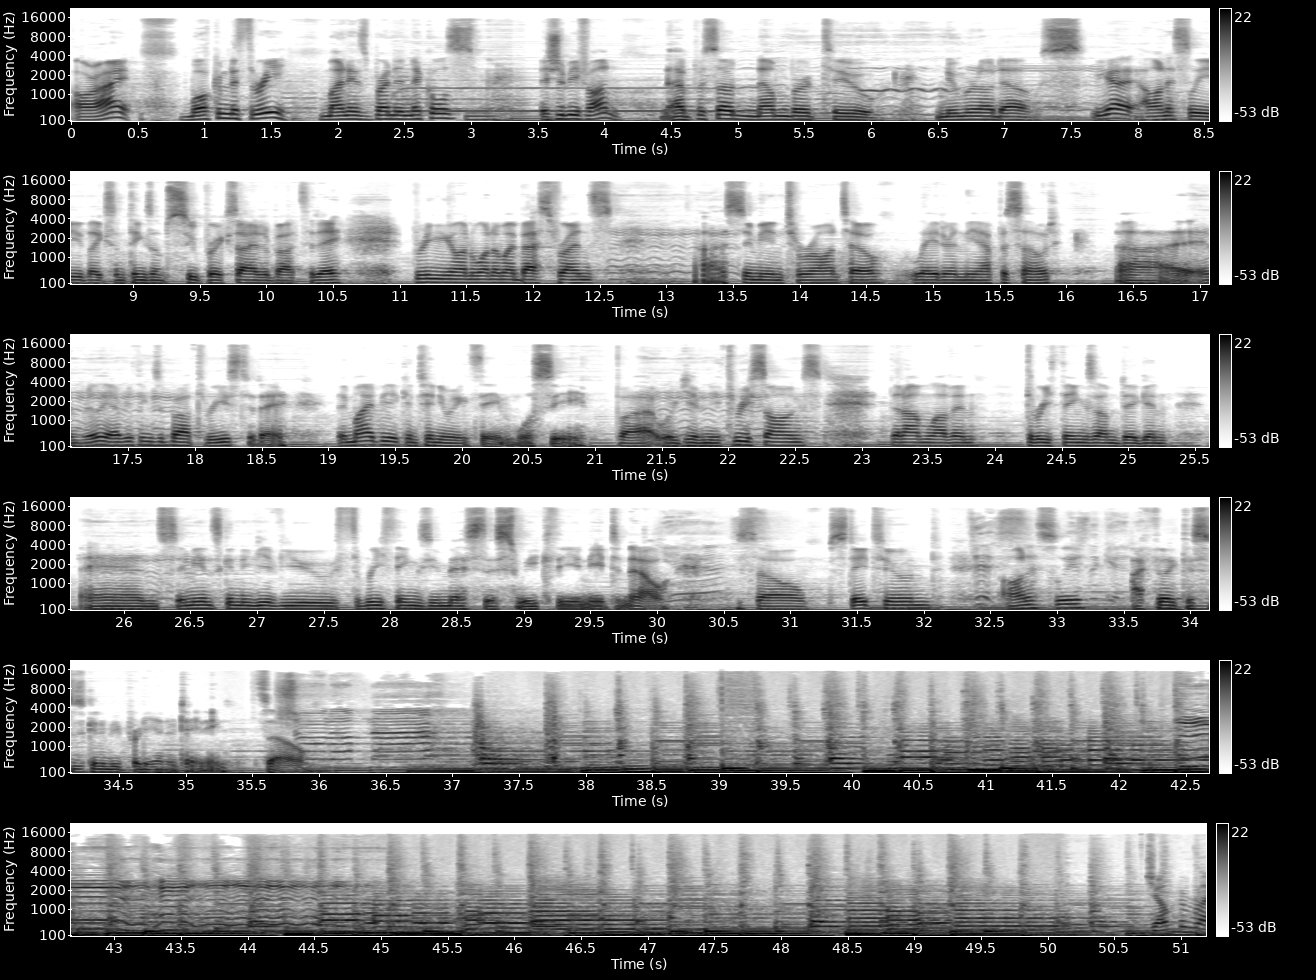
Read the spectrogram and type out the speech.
All right, welcome to three. My name is Brendan Nichols. This should be fun. Episode number two, numero dos. You got honestly like some things I'm super excited about today. Bringing on one of my best friends, uh, Simeon Toronto, later in the episode. Uh, and really, everything's about threes today. It might be a continuing theme, we'll see. But we're giving you three songs that I'm loving, three things I'm digging, and Simeon's going to give you three things you missed this week that you need to know. So stay tuned. Honestly, I feel like this is going to be pretty entertaining. So.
